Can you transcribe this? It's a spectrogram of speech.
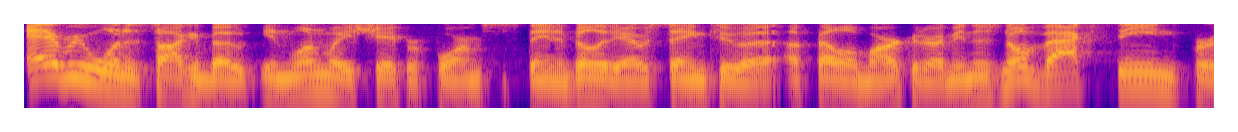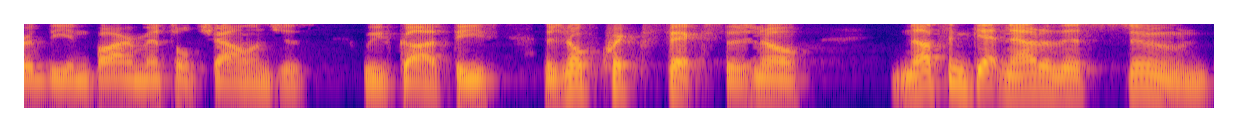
everyone is talking about in one way, shape, or form sustainability. I was saying to a, a, fellow marketer, I mean, there's no vaccine for the environmental challenges we've got. These there's no quick fix. There's no nothing getting out of this soon.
